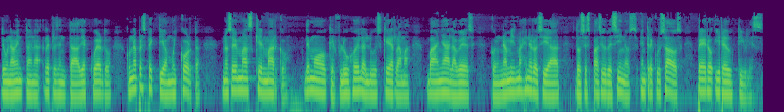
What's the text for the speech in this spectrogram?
de una ventana representada de acuerdo con una perspectiva muy corta. No se ve más que el marco, de modo que el flujo de la luz que derrama baña a la vez, con una misma generosidad, dos espacios vecinos, entrecruzados, pero irreductibles.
